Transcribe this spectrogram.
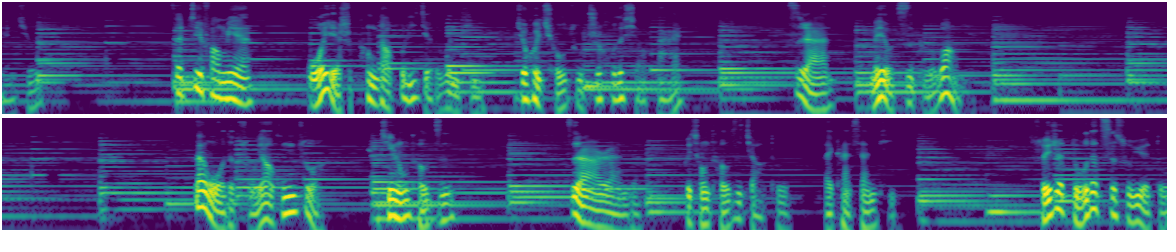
研究，在这方面，我也是碰到不理解的问题就会求助知乎的小白，自然没有资格妄言。但我的主要工作是金融投资，自然而然的会从投资角度来看《三体》。随着读的次数越多，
